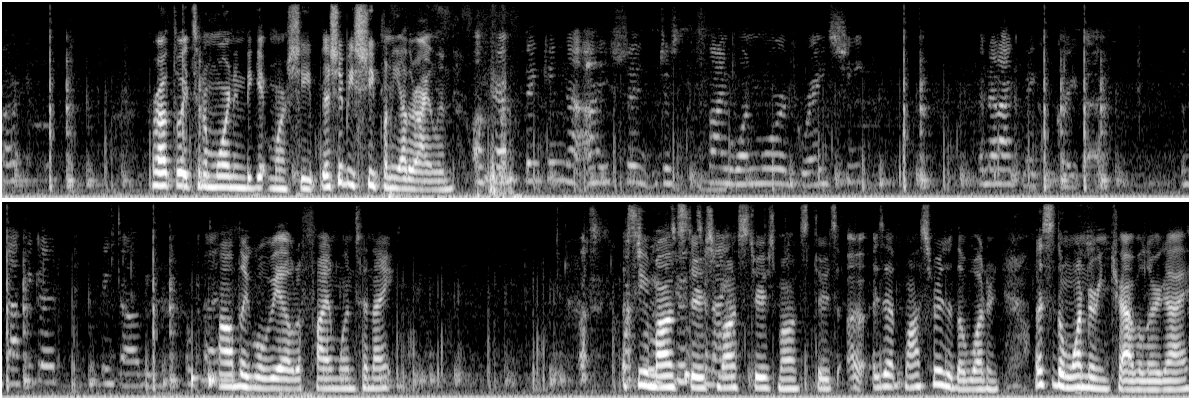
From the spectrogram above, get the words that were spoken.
Okay. We'll have to wait till the morning to get more sheep. There should be sheep on the other island. okay, I'm thinking that I should just find one more gray sheep. And then I can make a gray bed. Would that be good? I think that would be okay. I don't think we'll be able to find one tonight. What's- I see should we do monsters, monsters, monsters. Uh, is that monsters or the wandering? This is the wandering traveler guy.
